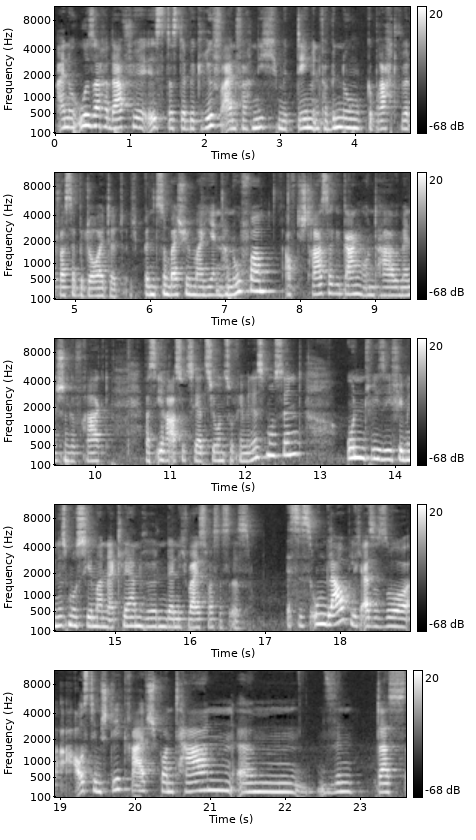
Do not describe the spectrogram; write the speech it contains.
eine Ursache dafür ist, dass der Begriff einfach nicht mit dem in Verbindung gebracht wird, was er bedeutet. Ich bin zum Beispiel mal hier in Hannover auf die Straße gegangen und habe Menschen gefragt, was ihre Assoziationen zu Feminismus sind und wie sie Feminismus jemandem erklären würden, der nicht weiß, was es ist. Es ist unglaublich, also so aus dem Stegreif spontan ähm, sind das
